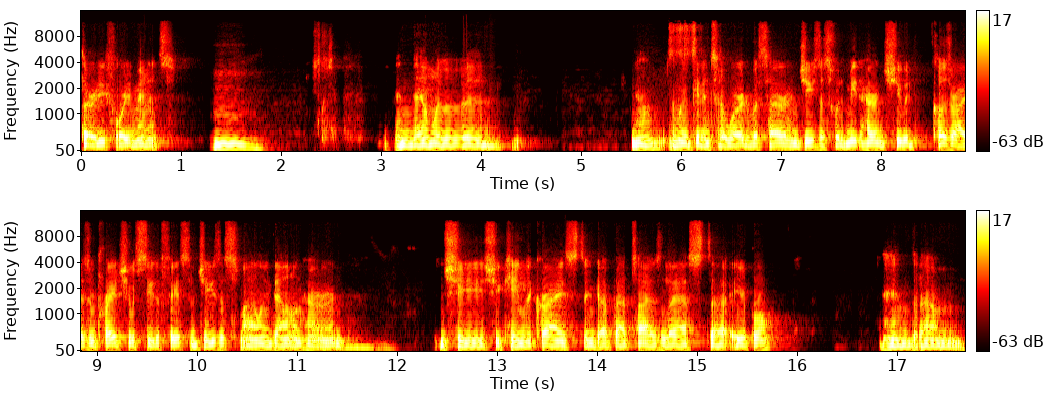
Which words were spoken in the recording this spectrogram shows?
30, 40 minutes. Mm. And then we would, you know, and we'd get into the word with her, and Jesus would meet her, and she would close her eyes and pray. She would see the face of Jesus smiling down on her, and and she she came to Christ and got baptized last uh, April, and um,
